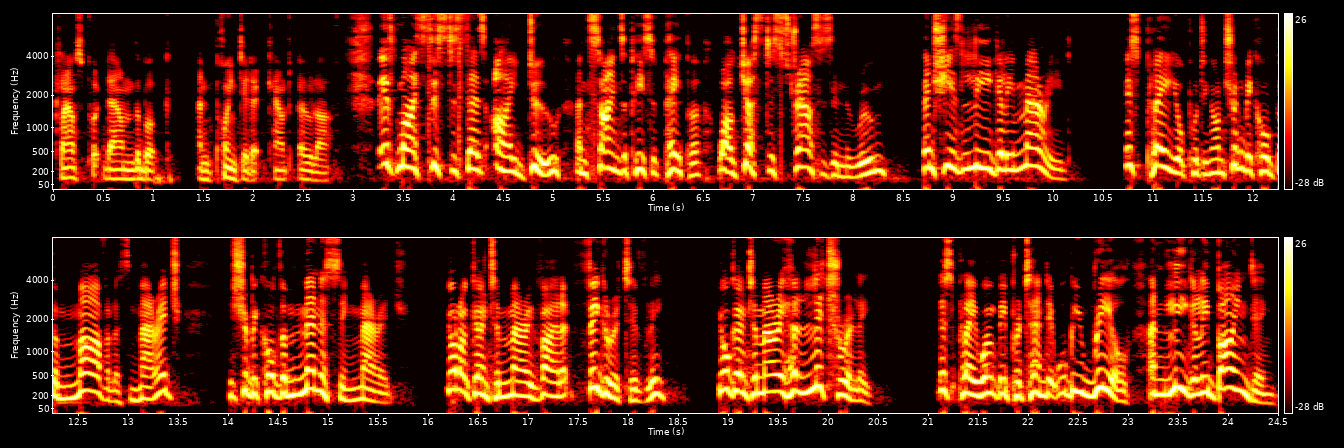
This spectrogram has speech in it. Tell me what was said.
Klaus put down the book and pointed at Count Olaf. If my sister says I do and signs a piece of paper while Justice Strauss is in the room, then she is legally married. This play you're putting on shouldn't be called The Marvellous Marriage. It should be called The Menacing Marriage. You're not going to marry Violet figuratively. You're going to marry her literally. This play won't be pretend, it will be real and legally binding.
